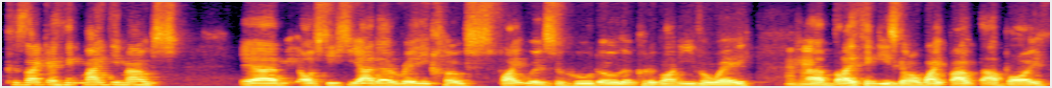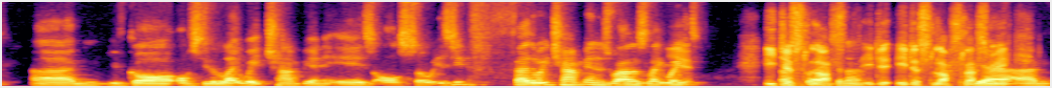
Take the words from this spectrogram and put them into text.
because like I think Mighty Mouse, um, obviously he had a really close fight with Cejudo that could have gone either way, Mhm. uh, but I think he's going to wipe out that boy. Um, you've got obviously the lightweight champion is also is he the featherweight champion as well as lightweight? He That's just lost. He just, he just lost last yeah, week. um,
